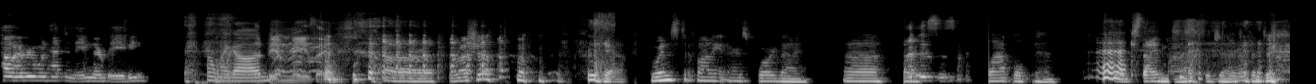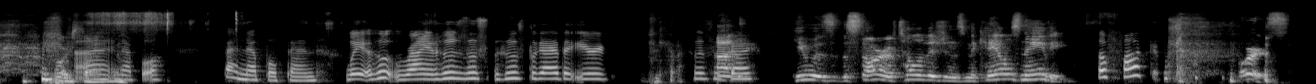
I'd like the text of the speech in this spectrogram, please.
how everyone had to name their baby? Oh my god. That'd god. be amazing. Uh, Russia. yeah. Gwen Stefani and Ernest Borgnine. Uh, This is- apple pen. Frankenstein. Come on, that's a joke. Borgstein. Pineapple. Pineapple pen. Wait, who Ryan, who's this who's the guy that you're who's this Uh, guy? he was the star of television's McHale's Navy. The fuck? of course.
